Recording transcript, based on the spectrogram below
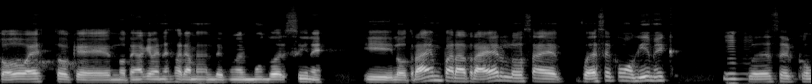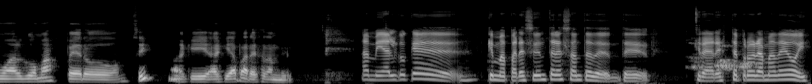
todo esto que no tenga que ver necesariamente con el mundo del cine y lo traen para traerlo, o sea, puede ser como gimmick, Puede ser como algo más, pero sí, aquí, aquí aparece también. A mí algo que, que me ha parecido interesante de, de, crear este programa de hoy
